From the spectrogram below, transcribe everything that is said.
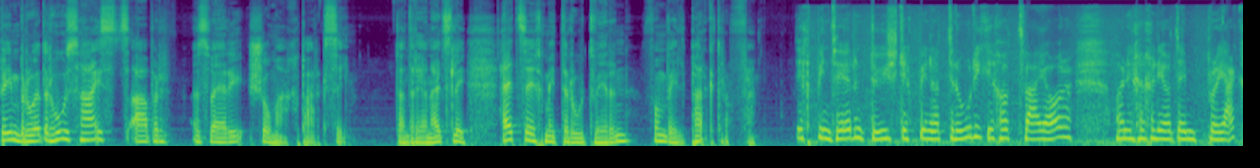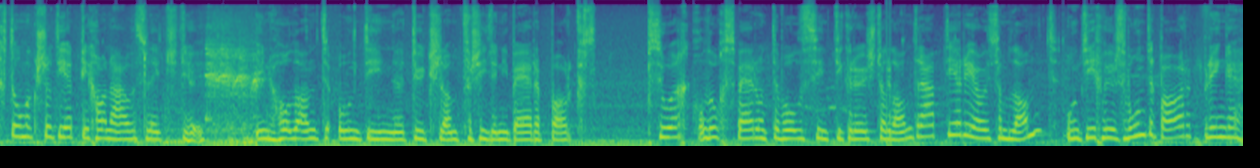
Beim Bruderhaus heisst es aber, es wäre schon machbar gewesen. Andrea Nötzli hat sich mit der Ruth Wirren vom Wildpark getroffen. Ich bin sehr enttäuscht, ich bin auch traurig. Ich habe zwei Jahre habe ich ein bisschen an diesem Projekt studiert. Ich habe auch das letzte in Holland und in Deutschland verschiedene Bärenparks besucht. Luchsbär und der Wolf sind die grössten Landraubtiere in unserem Land. Und ich würde es wunderbar bringen,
